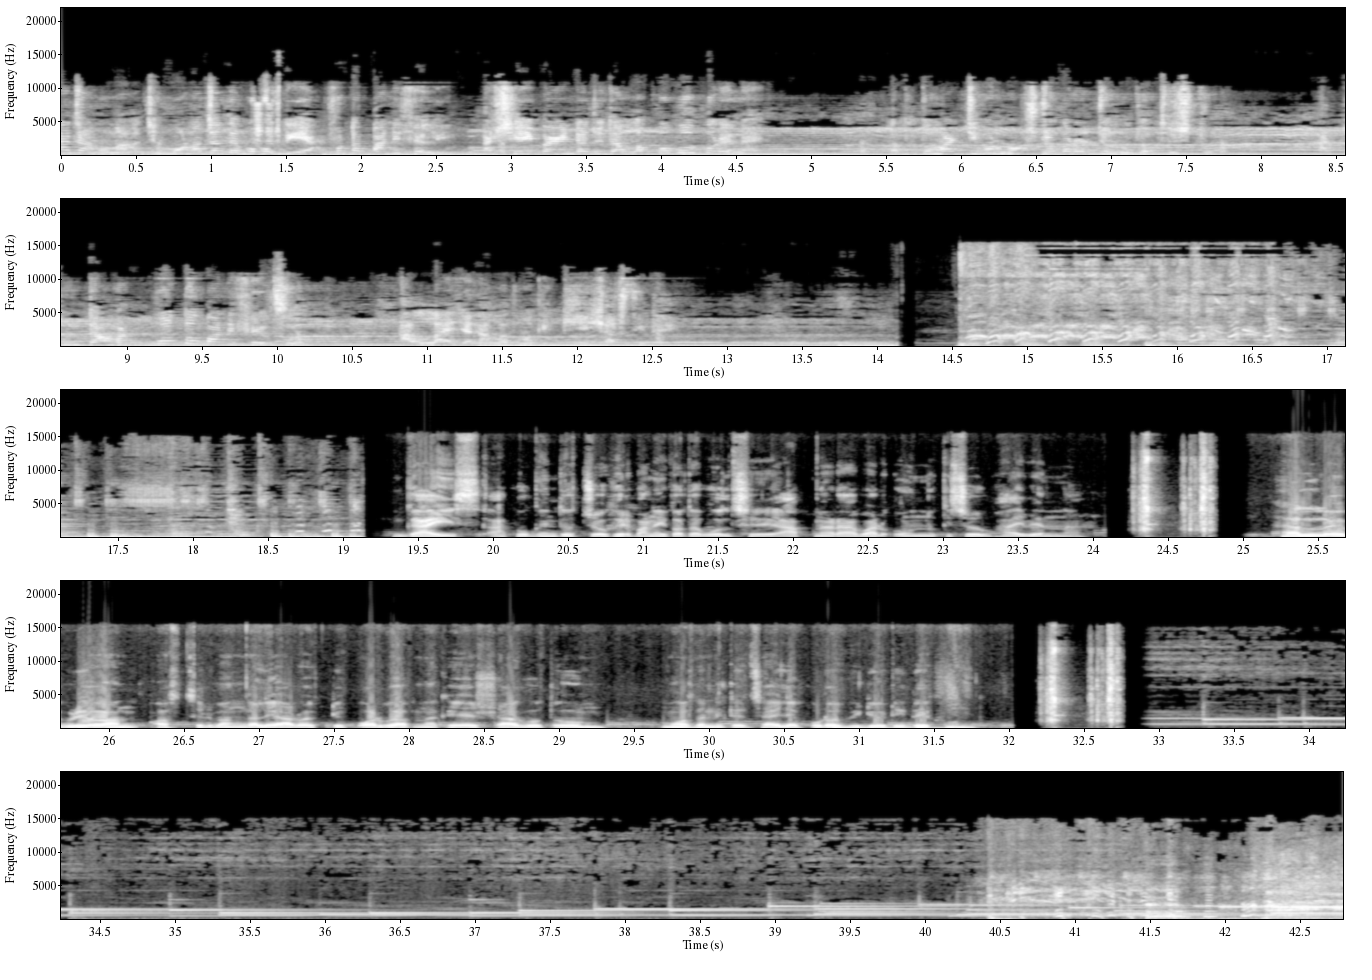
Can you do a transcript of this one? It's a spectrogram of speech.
এটা জানো না যে মনাজাতে বসে দিয়ে এক ফোঁটা পানি ফেলি আর সেই পানিটা যদি আল্লাহ কবুল করে নেয় তাতে তোমার জীবন নষ্ট করার জন্য যথেষ্ট। আর তুমি তো আমার কত পানি ফেলছো আল্লাহ জানে আল্লাহ তোমাকে কি শাস্তি দেয়। গাইস আপু কিন্তু চোখের পানির কথা বলছে আপনারা আবার অন্য কিছু ভাইবেন না। হ্যালো এভরিওয়ান অস্থির বাঙালি আরও একটি পর্বে আপনাকে স্বাগতম। মজা নিতে চাইলে পুরো ভিডিওটি দেখুন।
